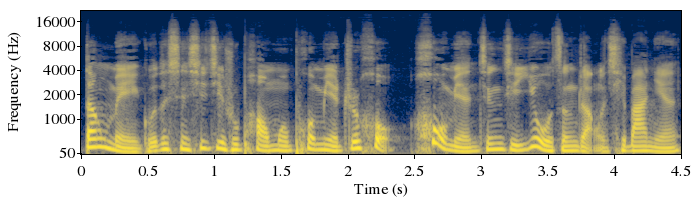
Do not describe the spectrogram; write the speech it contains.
当美国的信息技术泡沫破灭之后，后面经济又增长了七八年，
